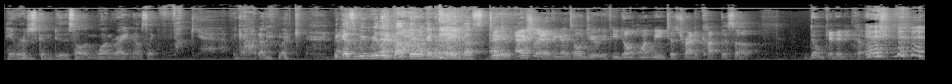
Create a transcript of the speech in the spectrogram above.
hey, we're just going to do this all in one, right? And I was like, fuck yeah, we got him. Like, because we really thought they were going to make us do it. Actually, I think I told you if you don't want me to try to cut this up, don't get any coverage.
